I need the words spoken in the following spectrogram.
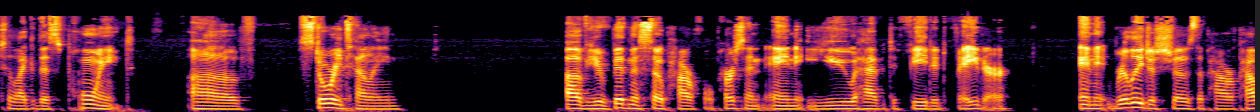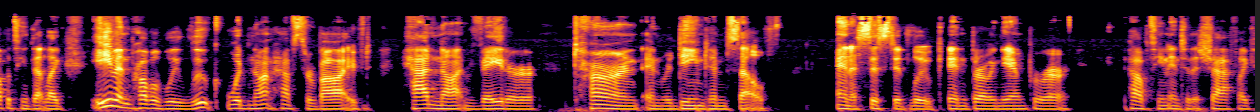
to like this point of storytelling of you've been this so powerful person and you have defeated Vader. And it really just shows the power of Palpatine that like even probably Luke would not have survived had not Vader turned and redeemed himself and assisted Luke in throwing the Emperor Palpatine into the shaft. Like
